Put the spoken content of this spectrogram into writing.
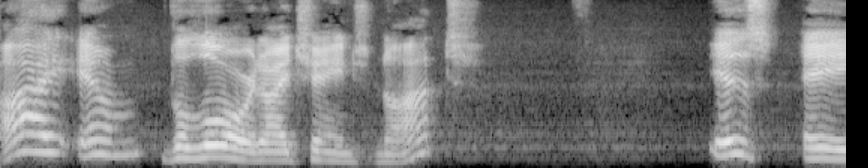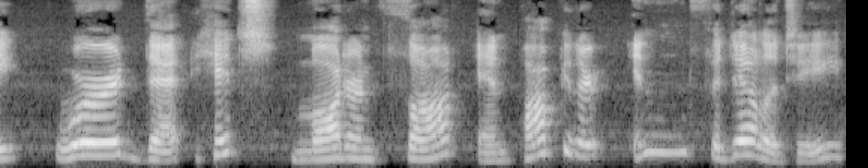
I am the Lord, I change not, is a word that hits modern thought and popular infidelity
